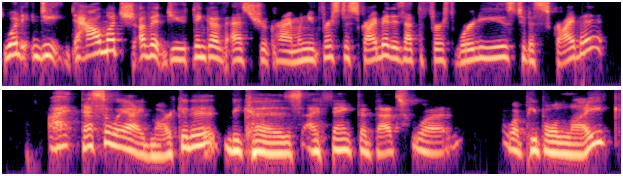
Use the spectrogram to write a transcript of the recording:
what do you, how much of it do you think of as true crime when you first describe it? Is that the first word you use to describe it? I, that's the way I market it because I think that that's what what people like.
